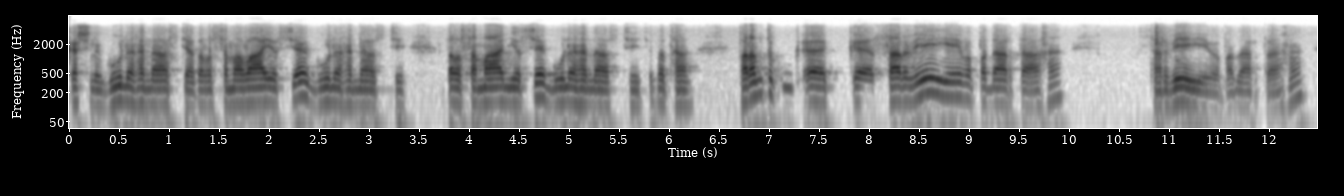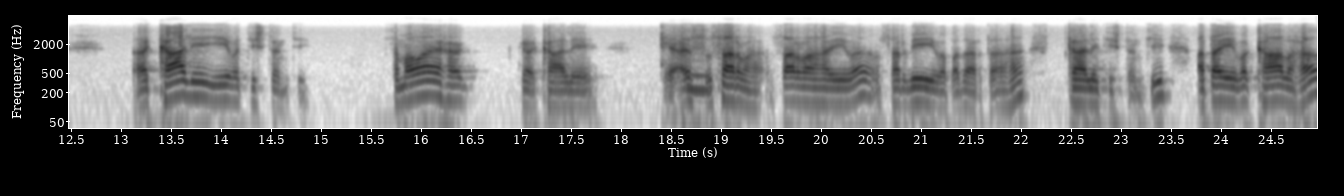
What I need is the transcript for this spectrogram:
कश्चन गुणः नास्ति अथवा समवायस्य गुणः नास्ति अथवा सामान्यस्य गुणः नास्ति इति तथा। परन्तु सर्वे एव पदार्थाः सर्वे एव पदार्थाः काले एव तिष्ठन्ति। समवायः काले हम्म। सर्वः सर्वः एव सर्वे एव पदार्थाः। काले तिष्ठन्ति। अत एव कालः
